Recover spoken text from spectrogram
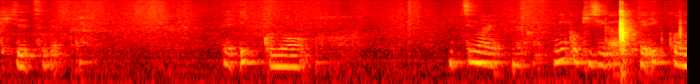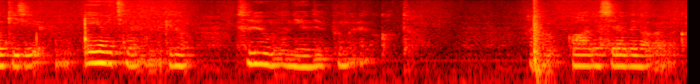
記述で。で1個の1枚なんか2個記事があって1個の記事 A41 枚なんだけどそれをもう何40分ぐらいかかった。あのワード調べながらだか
